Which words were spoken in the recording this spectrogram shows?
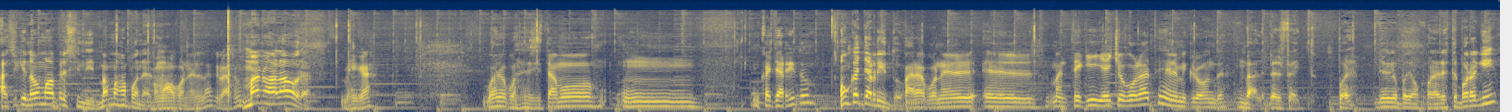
Así que no vamos a prescindir, vamos a poner. Vamos a ponerla, claro. Manos a la obra. Venga. Bueno, pues necesitamos un, un cacharrito Un cacharrito. para poner el mantequilla y chocolate en el microondas. Vale, perfecto. Pues yo creo que podemos poner este por aquí.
